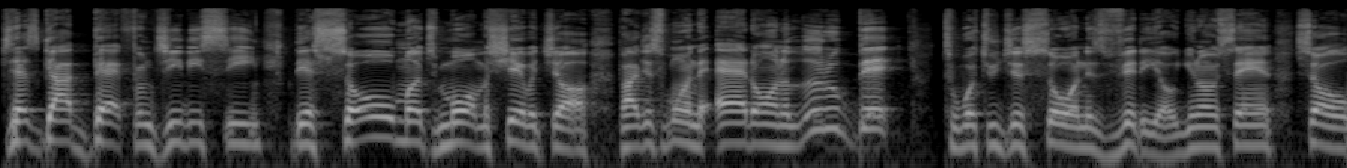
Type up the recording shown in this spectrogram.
Just got back from GDC. There's so much more I'm gonna share with y'all, but I just wanted to add on a little bit to what you just saw in this video. You know what I'm saying? So,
